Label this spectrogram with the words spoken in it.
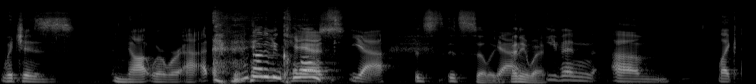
Which is not where we're at. We're not even close. Yeah. it's it's silly Yeah. anyway Even um like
